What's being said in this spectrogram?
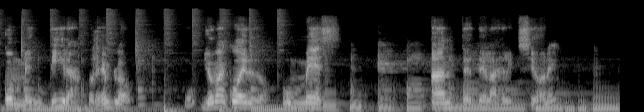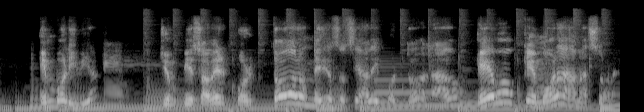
con mentiras. Por ejemplo, yo me acuerdo un mes antes de las elecciones en Bolivia, yo empiezo a ver por todos los medios sociales y por todos lados, Evo quemó las Amazonas.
